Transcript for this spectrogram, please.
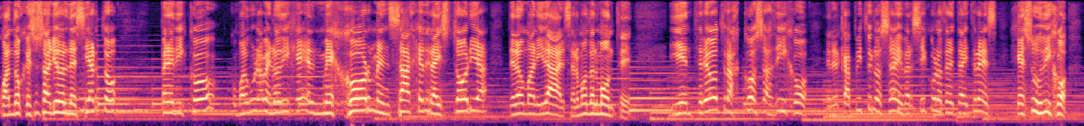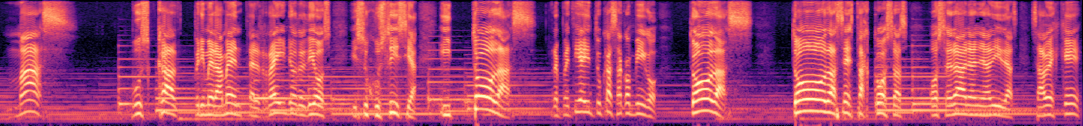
Cuando Jesús salió del desierto, predicó, como alguna vez lo dije, el mejor mensaje de la historia de la humanidad, el Sermón del Monte. Y entre otras cosas dijo en el capítulo 6, versículo 33, Jesús dijo, más buscad primeramente el reino de Dios y su justicia y todas, repetí ahí en tu casa conmigo, todas, todas estas cosas os serán añadidas. ¿Sabes qué?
